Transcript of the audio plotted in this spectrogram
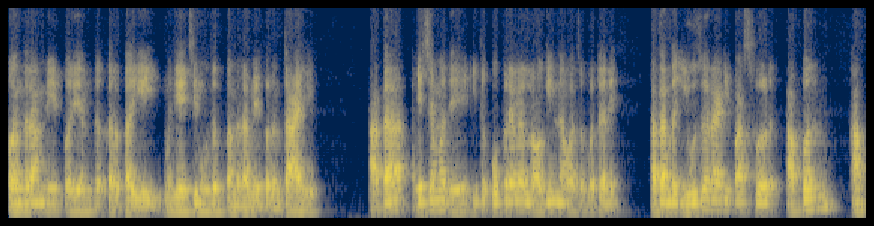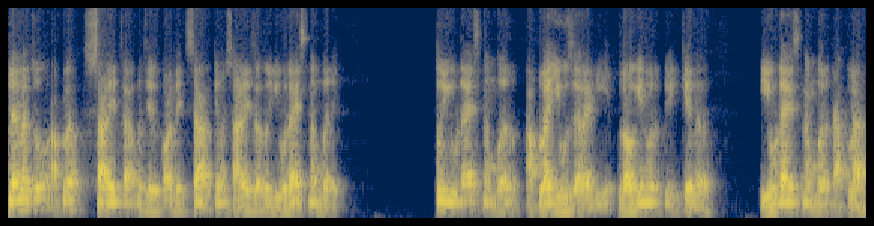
पंधरा मे पर्यंत करता येईल. म्हणजे याची मुदत पंधरा मे पर्यंत आहे. आता याच्यामध्ये इथं कोपऱ्याला लॉग इन नावाचं बटन आहे. आता युजर आय डी पासवर्ड आपण आपल्याला जो आपला शाळेचा म्हणजे कॉलेजचा किंवा शाळेचा जो युडायस नंबर आहे तो युडायस नंबर आपला युजर आय डी आहे. लॉग इन वर क्लिक केलं युडायस नंबर टाकला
